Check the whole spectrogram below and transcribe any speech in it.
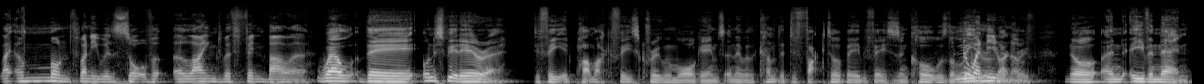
Like a month when he was sort of aligned with Finn Balor. Well, the Undisputed Era defeated Pat McAfee's crew in War Games, and they were kind of the de facto baby faces, and Cole was the leader of near that enough. group. No, and even then,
